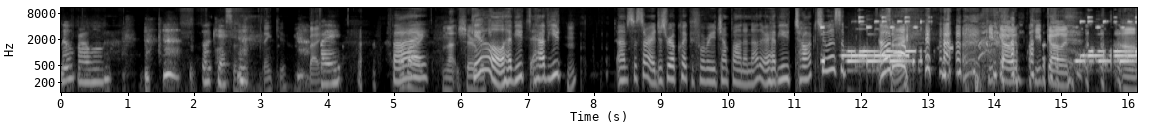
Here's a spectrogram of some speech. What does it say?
No problem. okay. Awesome. thank you bye Bye. Bye. i'm not sure which- Gil, have you have you Hmm? I'm so sorry, just real quick before we jump on another. Have you talked to us? Ab- oh no. Keep going. Keep going. Um,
